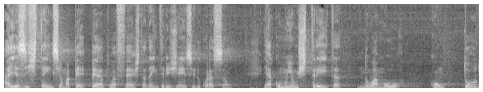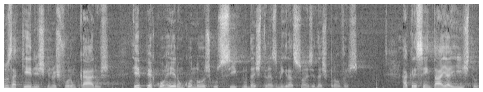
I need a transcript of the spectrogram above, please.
a existência é uma perpétua festa da inteligência e do coração. É a comunhão estreita no amor com todos aqueles que nos foram caros e percorreram conosco o ciclo das transmigrações e das provas. Acrescentai a isto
